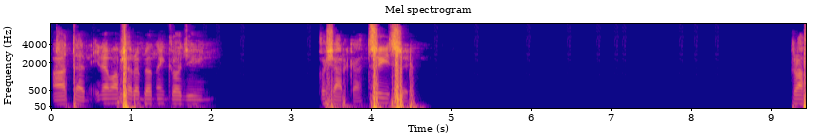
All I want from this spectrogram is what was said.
A ten, ile ma przerobionych godzin? Kosiarka, 3 i 3. Klas,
